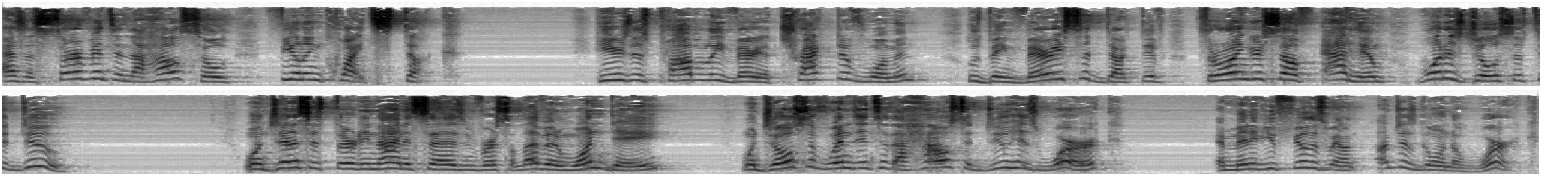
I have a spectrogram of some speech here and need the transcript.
as a servant in the household, feeling quite stuck. Here's this probably very attractive woman who's being very seductive, throwing herself at him. What is Joseph to do? Well, in Genesis 39, it says in verse 11, one day, when Joseph went into the house to do his work, and many of you feel this way I'm, I'm just going to work.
